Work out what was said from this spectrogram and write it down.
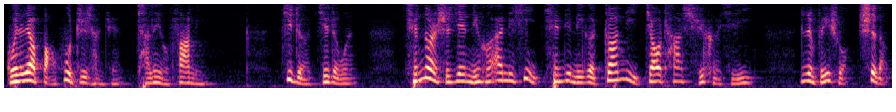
国家要保护知识产权才能有发明。记者接着问：前段时间您和安立信签订了一个专利交叉许可协议？任正非说：是的，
